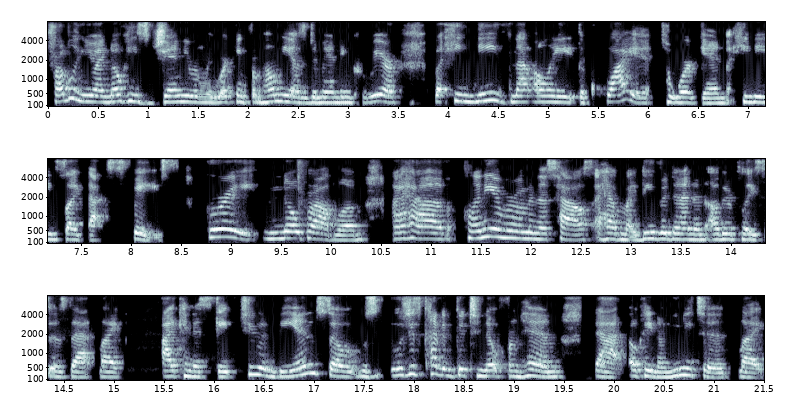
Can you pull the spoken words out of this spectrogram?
troubling you. I know he's genuinely working from home. He has a demanding career, but he needs not only the quiet to work in, but he needs like that space. Great, no problem. I have plenty of room in this house. I have my diva den and other places that like I can escape to and be in. So it was it was just kind of good to know from him that okay, no, you need to like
